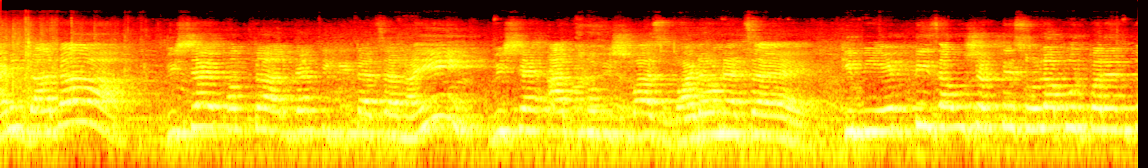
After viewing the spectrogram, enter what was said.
आणि दादा विषय फक्त अर्ध्या तिकिटाचा नाही विषय आत्मविश्वास वाढवण्याचा आहे. की मी एकटी जाऊ शकते सोलापूर पर्यंत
